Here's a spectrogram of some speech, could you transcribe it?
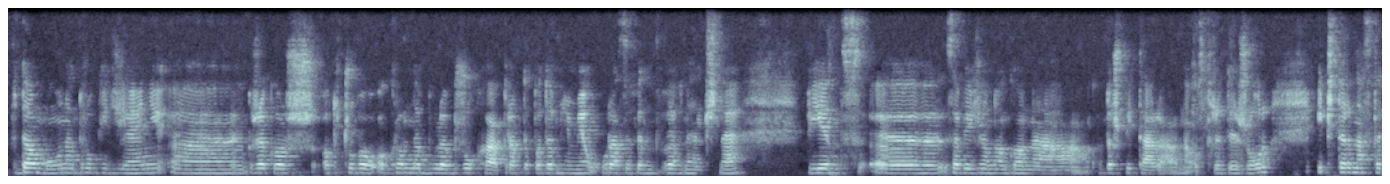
w domu na drugi dzień e, Grzegorz odczuwał ogromne bóle brzucha, prawdopodobnie miał urazy wewnętrzne, więc zawieziono go na, do szpitala na ostry dyżur i 14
